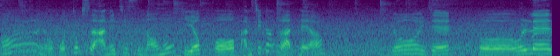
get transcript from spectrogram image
어, 요 보톡스 아메치스 너무 귀엽고 깜찍한 것 같아요. 요 이제 그 원래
